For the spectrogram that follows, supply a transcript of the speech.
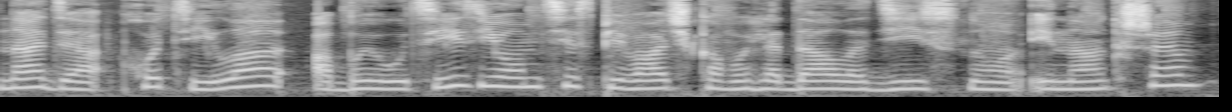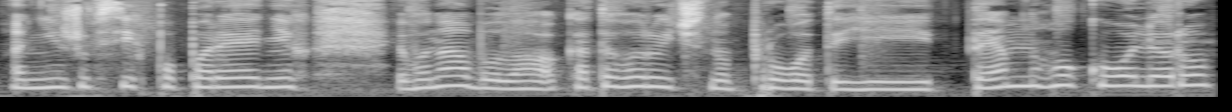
Надя хотіла, аби у цій зйомці співачка виглядала дійсно інакше аніж у всіх попередніх. Вона була категорично проти її темного кольору,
